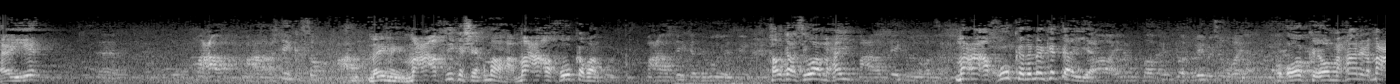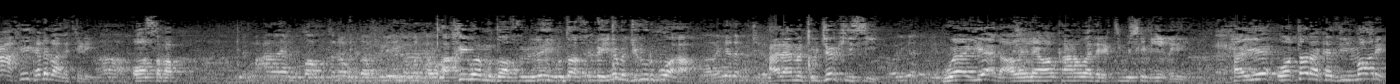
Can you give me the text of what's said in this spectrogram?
Haye maca akhiika sheekh maaha maca akhuuka baan ku halkaasi waa maxay? Maca akhuukada maan ka daaya okay oo maxaan maca akhiika dhe baada tidhi. Oo sabab. Akii waa mudaafun ilayhi mudaafun ilayhina majruur buu ahaa. Calaamatul-jarkiisii waa ya-da alla ilaah halkaana waad aragti wuu iska fiici celiyey haye wa taraka dii maalin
